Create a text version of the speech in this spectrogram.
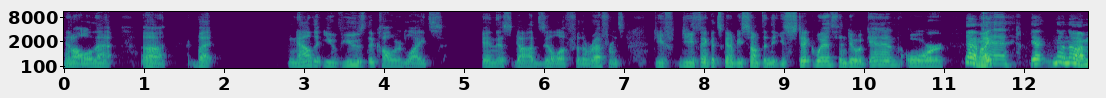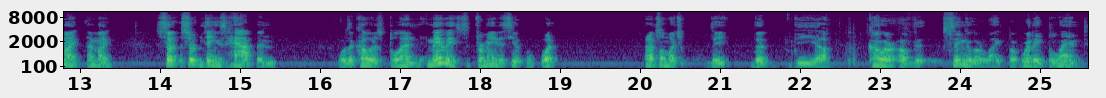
and all of that. Uh, but now that you've used the colored lights in this Godzilla for the reference, do you do you think it's going to be something that you stick with and do again, or Yeah, I might. eh, Yeah, no, no, I might. I might. So certain things happen where the colors blend. Mainly, it's for me to see what, not so much the the the uh, color of the singular light, but where they blend,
